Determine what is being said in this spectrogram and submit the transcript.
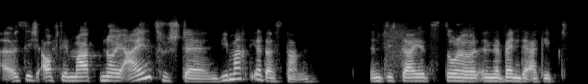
äh, sich auf den Markt neu einzustellen. Wie macht ihr das dann, wenn sich da jetzt so eine Wende ergibt?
